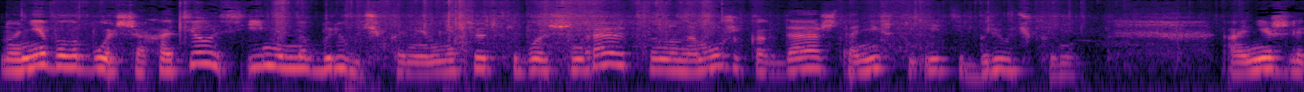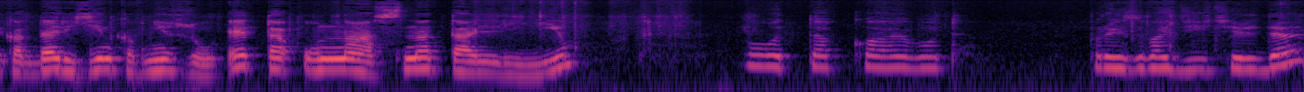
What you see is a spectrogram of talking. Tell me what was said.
но не было больше. А хотелось именно брючками. Мне все-таки больше нравится, но на мужа, когда штанишки эти брючками, а нежели когда резинка внизу. Это у нас Натали. Вот такая вот производитель, да?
